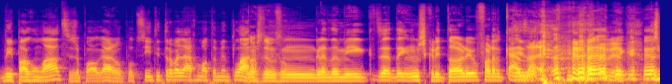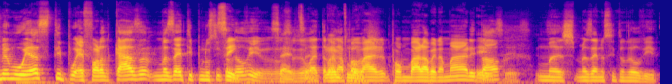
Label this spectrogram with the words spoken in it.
de ir para algum lado, seja para o Algarve ou para outro sítio, e trabalhar remotamente lá. Nós temos um grande amigo que já tem um escritório fora de casa. Exa- Exatamente. mas mesmo esse, tipo, é fora de casa, mas é tipo no sítio onde ele vive. Ou certo, seja, ele vai é trabalhar muito para, bar, para um bar à beira-mar e tal, Isso, isso. mas, mas é no sítio onde ele vive.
